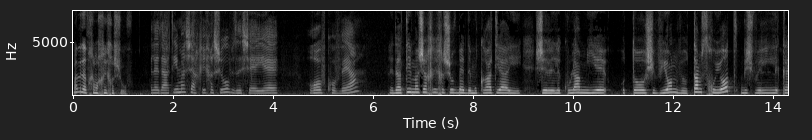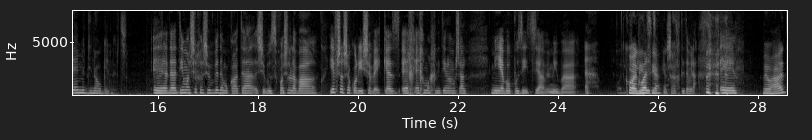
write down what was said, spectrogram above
מה לדעתכם הכי חשוב? לדעתי מה שהכי חשוב זה שיהיה רוב קובע. לדעתי מה שהכי חשוב בדמוקרטיה היא שלכולם יהיה אותו שוויון ואותן זכויות בשביל לקיים מדינה הוגנת. אה, לדעתי מה שחשוב בדמוקרטיה, שבסופו של דבר אי אפשר שהכל יהיה שווה, כי אז איך, איך מחליטים למשל מי יהיה באופוזיציה ומי ב... אה, קואליציה. כן, שכחתי את המילה. אה, ואוהד,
